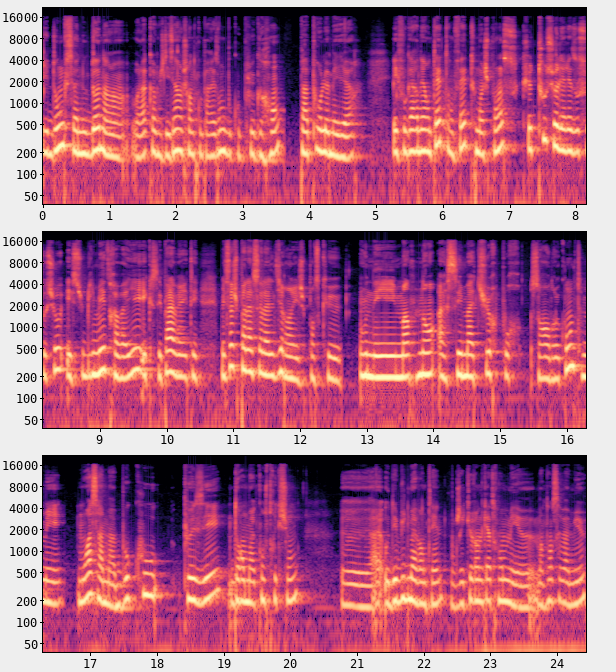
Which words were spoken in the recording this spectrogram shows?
Et donc ça nous donne un, voilà, comme je disais, un champ de comparaison beaucoup plus grand, pas pour le meilleur. Et il faut garder en tête, en fait, moi je pense que tout sur les réseaux sociaux est sublimé, travaillé et que c'est pas la vérité. Mais ça, je suis pas la seule à le dire, hein, et je pense que on est maintenant assez mature pour s'en rendre compte, mais moi, ça m'a beaucoup pesé dans ma construction euh, au début de ma vingtaine. j'ai que 24 ans, mais euh, maintenant ça va mieux.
